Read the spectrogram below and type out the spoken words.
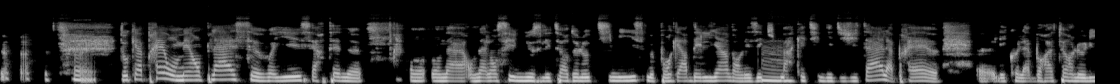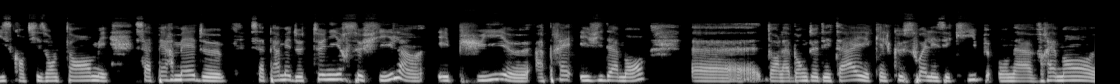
Donc après, on met en place, vous voyez, certaines. On, on, a on a lancé une newsletter de l'optimisme pour garder le lien dans les équipes mmh. marketing et digital. Après, euh, les collaborateurs le lisent quand ils ont le temps, mais ça permet de ça permet de tenir ce fil. Et puis après, évidemment, dans la banque de détails, quelles que soient les équipes, on a vraiment euh,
